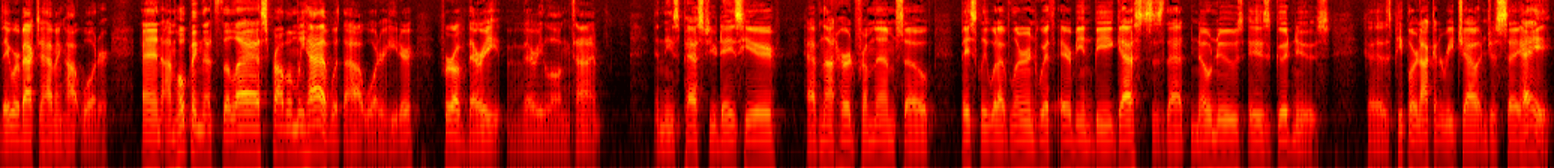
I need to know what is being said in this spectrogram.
they were back to having hot water. And I'm hoping that's the last problem we have with the hot water heater for a very, very long time. In these past few days here, have not heard from them, so basically what I've learned with Airbnb guests is that no news is good news because people are not going to reach out and just say, "Hey,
